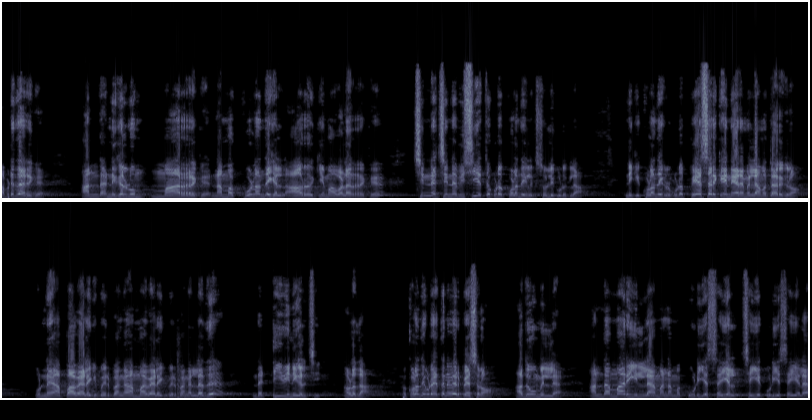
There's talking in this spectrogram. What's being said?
அப்படி தான் இருக்குது அந்த நிகழ்வும் மாறுறக்கு நம்ம குழந்தைகள் ஆரோக்கியமாக வளர்றதுக்கு சின்ன சின்ன விஷயத்தை கூட குழந்தைகளுக்கு சொல்லி கொடுக்கலாம். இன்றைக்கி குழந்தைகள் கூட பேசுகிறக்கே நேரம் இல்லாமல் தான் இருக்கிறோம். ஒன்று அப்பா வேலைக்கு போயிருப்பாங்க அம்மா வேலைக்கு போயிருப்பாங்க அல்லது இந்த டிவி நிகழ்ச்சி அவ்வளோதான் இப்போ குழந்தை கூட எத்தனை பேர் பேசுகிறோம் அதுவும் இல்லை. அந்த மாதிரி இல்லாமல் நம்ம கூடிய செயல் செய்யக்கூடிய செயலை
